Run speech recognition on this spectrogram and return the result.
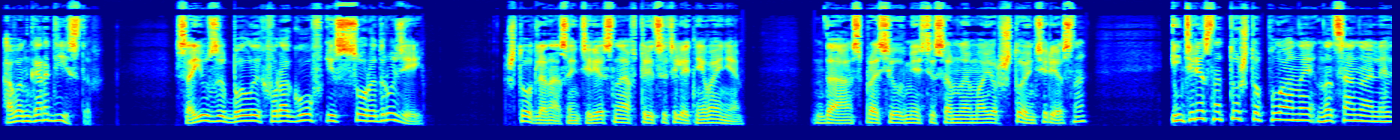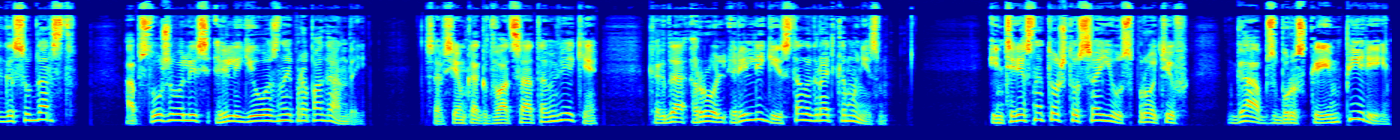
авангардистов. Союзы былых врагов и ссоры друзей. Что для нас интересно в тридцатилетней войне? Да, спросил вместе со мной майор, что интересно? Интересно то, что планы национальных государств обслуживались религиозной пропагандой. Совсем как в XX веке, когда роль религии стал играть коммунизм. Интересно то, что союз против Габсбургской империи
